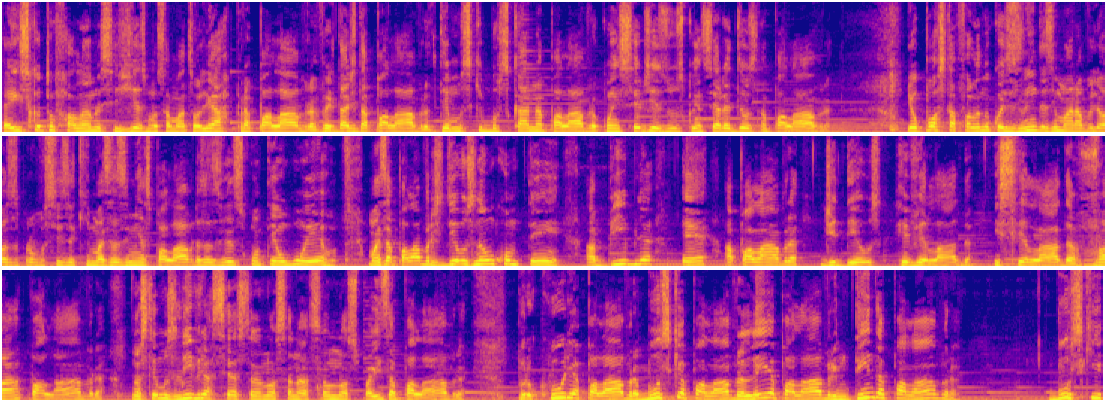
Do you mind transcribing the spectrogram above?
É isso que eu estou falando esses dias, meus amados. Olhar para a palavra, a verdade da palavra. Temos que buscar na palavra, conhecer Jesus, conhecer a Deus na palavra. Eu posso estar falando coisas lindas e maravilhosas para vocês aqui, mas as minhas palavras às vezes contêm algum erro. Mas a palavra de Deus não contém. A Bíblia é a palavra de Deus revelada e selada. Vá à palavra. Nós temos livre acesso na nossa nação, no nosso país, à palavra. Procure a palavra, busque a palavra, leia a palavra, entenda a palavra. Busque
